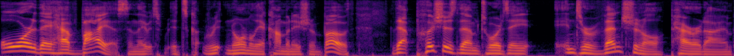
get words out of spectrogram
or they have bias, and they, it's, it's normally a combination of both, that pushes them towards a interventional paradigm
